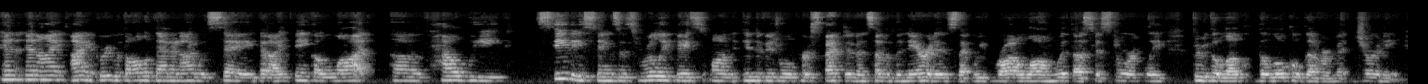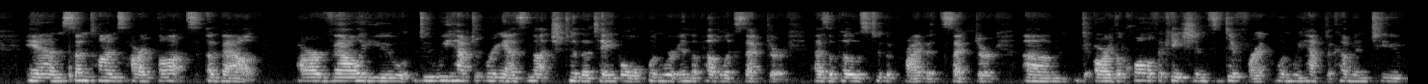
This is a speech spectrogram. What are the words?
And, and I, I agree with all of that. And I would say that I think a lot of how we see these things is really based on individual perspective and some of the narratives that we've brought along with us historically through the, lo- the local government journey. And sometimes our thoughts about our value do we have to bring as much to the table when we're in the public sector as opposed to the private sector um, are the qualifications different when we have to come into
